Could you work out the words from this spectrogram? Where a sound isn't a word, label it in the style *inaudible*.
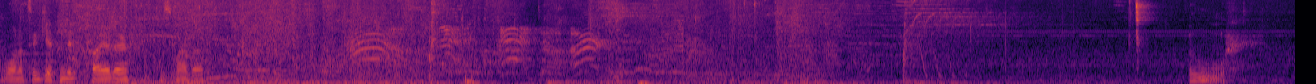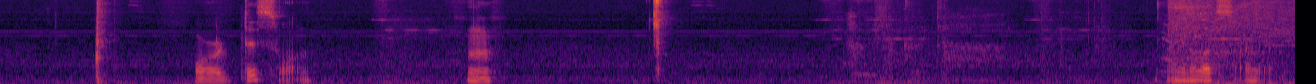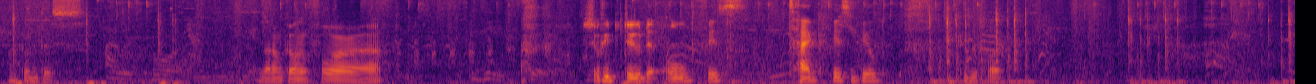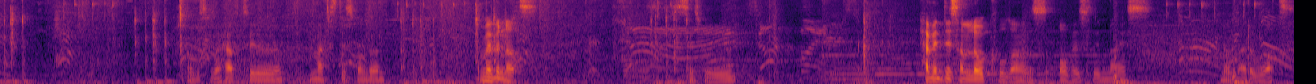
I wanted to get mid prior there. That's my bad. Ooh. Or this one. Hmm. You know what? I'm, I'm going this. Then I'm going for. Uh, should we do the old fizz tank fizz build? Could be fun. Obviously, we have to max this one then. Or maybe not. Since we having this on low cooldown is obviously nice, no matter what.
